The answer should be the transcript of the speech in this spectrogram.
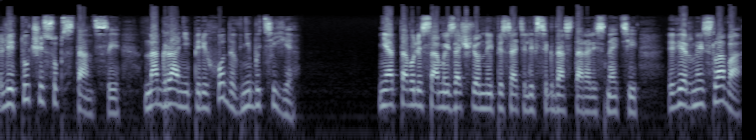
летучей субстанции, на грани перехода в небытие. Не от того ли самые изощренные писатели всегда старались найти верные слова,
